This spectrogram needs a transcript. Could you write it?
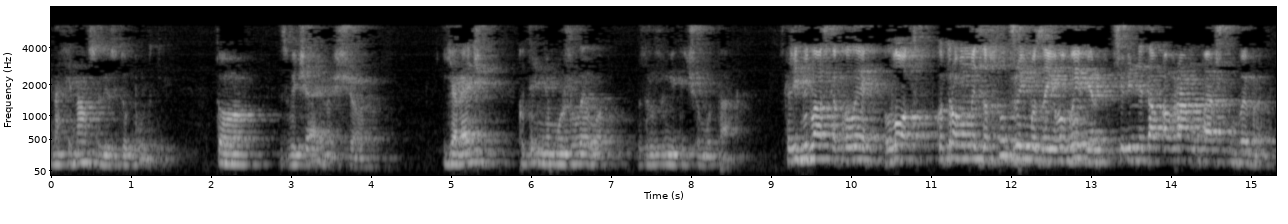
на фінансові здобутки, то звичайно, що є речі, котрі неможливо зрозуміти, чому так. Скажіть, будь ласка, коли Лот, котрого ми засуджуємо за його вибір, що він не дав Аврааму першому вибрати.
